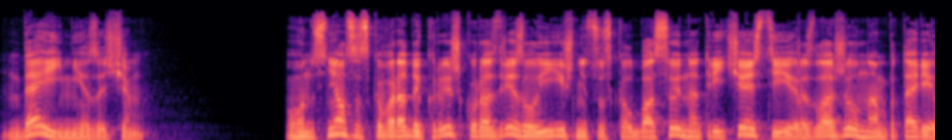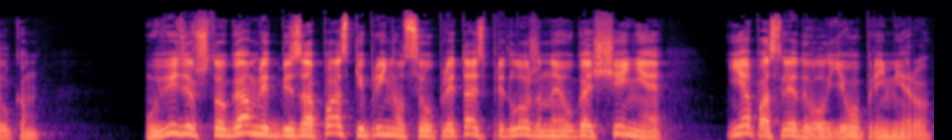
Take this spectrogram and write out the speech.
Да и незачем». Он снял со сковороды крышку, разрезал яичницу с колбасой на три части и разложил нам по тарелкам. Увидев, что Гамлет без опаски принялся уплетать предложенное угощение, я последовал его примеру.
